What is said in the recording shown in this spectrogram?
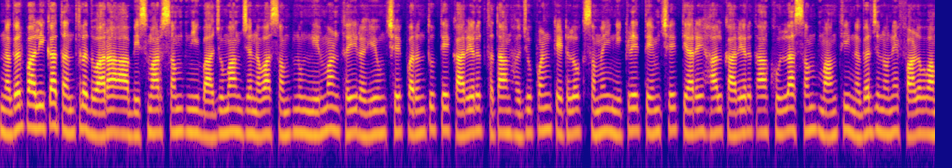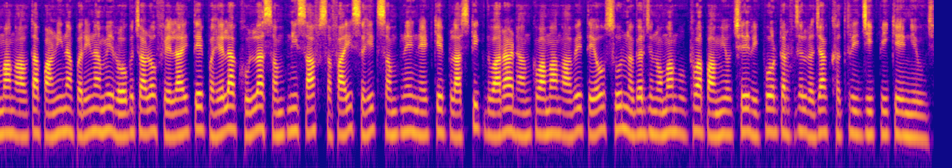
નગરપાલિકા તંત્ર દ્વારા આ બિસ્માર સંપની બાજુમાં જ નવા સંપનું નિર્માણ થઈ રહ્યું છે, પરંતુ તે કાર્યરત થતાં હજુ પણ કેટલોક સમય નીકળે તેમ છે, ત્યારે હાલ કાર્યરત આ ખુલ્લા સંપમાંથી નગરજનોને ફાળવવામાં આવતા પાણીના પરિણામે રોગચાળો ફેલાય તે પહેલા ખુલ્લા સંપની સાફ સફાઈ સહિત સંપને નેટ કે પ્લાસ્ટિક દ્વારા ઢાંકવામાં આવે તેવો સૂર નગરજનોમાં ઉઠવા પામ્યો છે, રિપોર્ટર રજા ખત્રી, જીપીકે ન્યૂઝ.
